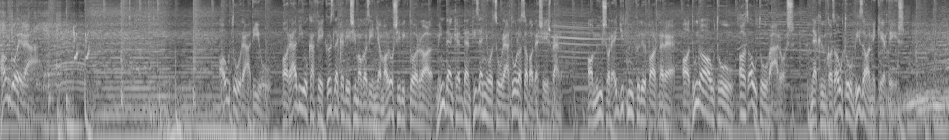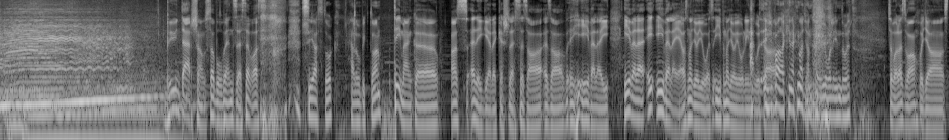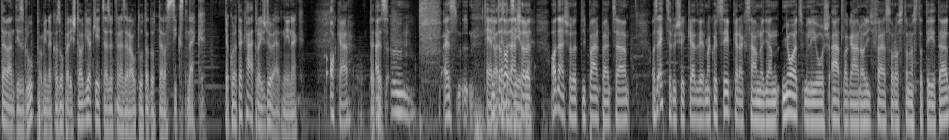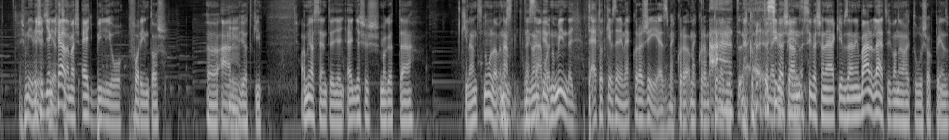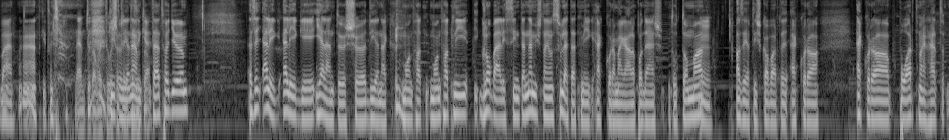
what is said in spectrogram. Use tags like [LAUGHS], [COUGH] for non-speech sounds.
Hangolj rá! Autórádió. A Rádiókafé közlekedési magazinja Marosi Viktorral minden kedden 18 órától a szabadesésben. A műsor együttműködő partnere a Duna Autó, az autóváros. Nekünk az autó bizalmi kérdés. Bűntársam, Szabó Bence, szevasz! Sziasztok! Hello, Viktor! A témánk az elég érdekes lesz ez a, ez a évelei. Évele, éveleje, az nagyon jó, ez év nagyon jól indult. Hát, és a... valakinek nagyon-nagyon jól indult. [LAUGHS] Szóval az van, hogy a Stellantis Group, aminek az Opel is tagja, 250 ezer autót adott el a Sixt-nek. Gyakorlatilag hátra is dőlhetnének. Akár. Tehát hát, ez, pff, ez erre, itt az adás előtt, adás előtt egy pár perccel az egyszerűség kedvéért, meg hogy szép kerek szám legyen, 8 milliós átlagárral így felszoroztam ezt a tételt, és, mi, mi és egy ilyen kellemes ki? 1 billió forintos ö, ár hmm. jött ki. Ami azt jelenti, hogy egy egyes és mögötte 9 0 Nem, 12, no, mindegy. Te el tudod képzelni, mekkora zsé ez, mekkora, mekkora tömegű, hát, mekkora tömegű szívesen, pénz. szívesen elképzelném, bár lehet, hogy van olyan, hogy túl sok pénz, bár hát ki tudja. Nem tudom, hogy túl ki sok tudja, nem tudom. Tehát, hogy ez egy elég, eléggé jelentős dílnek mondhat, mondhatni. Globális szinten nem is nagyon született még ekkora megállapodás tudtommal. Hmm. Azért is kavart, hogy ekkora, ekkora port, mert hát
